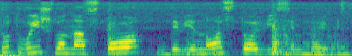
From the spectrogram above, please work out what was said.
Тут вийшло на 198 гривень.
